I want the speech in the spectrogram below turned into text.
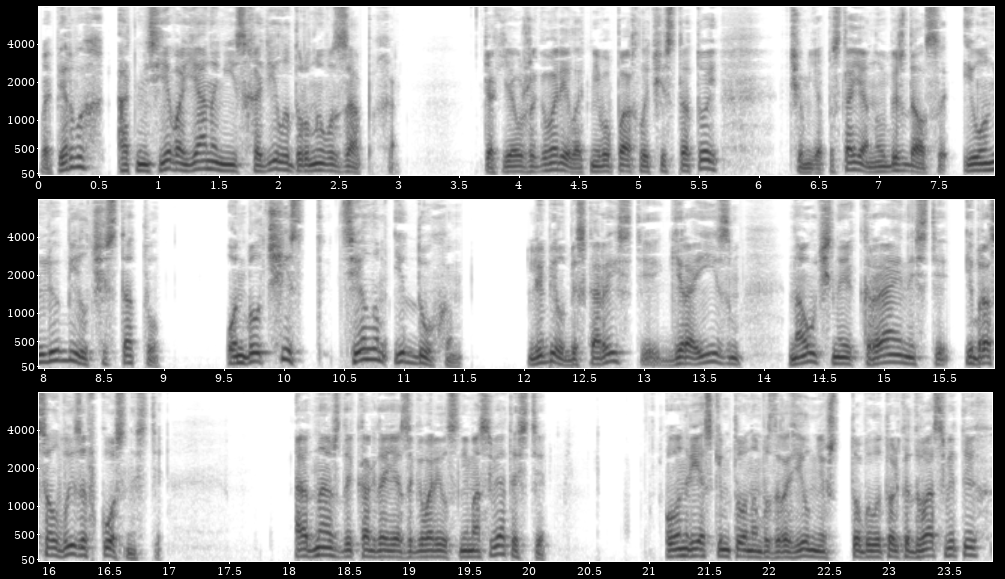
Во-первых, от месье Ваяна не исходило дурного запаха. Как я уже говорил, от него пахло чистотой, в чем я постоянно убеждался, и он любил чистоту. Он был чист телом и духом, любил бескорыстие, героизм, научные крайности и бросал вызов косности. Однажды, когда я заговорил с ним о святости, он резким тоном возразил мне, что было только два святых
